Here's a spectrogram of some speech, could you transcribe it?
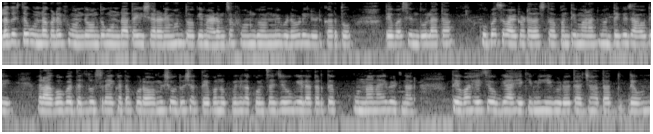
लगेच त्या गुंडाकडे फोन देऊन तो गुंडा आता इशाराने म्हणतो की मॅडमचा फोन घेऊन मी व्हिडिओ डिलीट करतो. तेव्हा सिंधूला आता खूपच वाईट वाटत असतं पण ती मनात म्हणते की जाऊ दे राघवबद्दल दुसरा एखादा पुरावा मी शोधू शकते पण रुक्मिणी काकूंचा जीव गेला तर ते पुन्हा नाही भेटणार. तेव्हा हेच योग्य आहे की मी ही व्हिडिओ त्याच्या हातात देऊन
